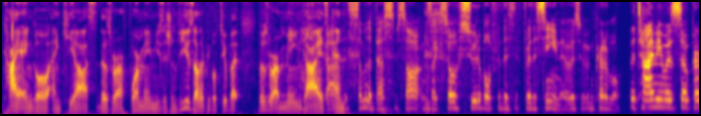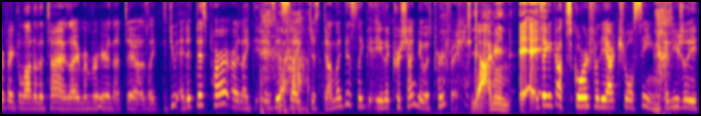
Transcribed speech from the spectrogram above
Kai Engel, and Kios. Those were our four main musicians. We used other people too, but those were our main guys. Oh God, and some of the best songs, like so suitable for this for the scene. It was incredible. The timing was so perfect a lot of the times. I remember hearing that too. I was like, "Did you edit this part, or like, is this like just done like this?" Like the crescendo was perfect. yeah, I mean, it, eh, It's eh, like it got scored for the actual scene because usually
